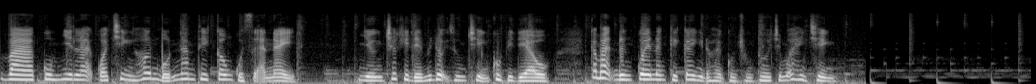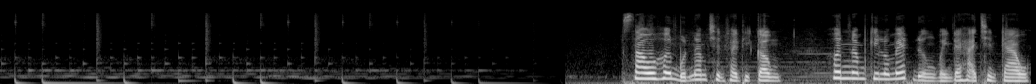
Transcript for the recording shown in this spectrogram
và cùng nhìn lại quá trình hơn 4 năm thi công của dự án này. Nhưng trước khi đến với nội dung chính của video, các bạn đừng quên đăng ký kênh để đồng hành cùng chúng tôi trên mỗi hành trình. Sau hơn 4 năm triển khai thi công, hơn 5 km đường vành đai 2 trên cao,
